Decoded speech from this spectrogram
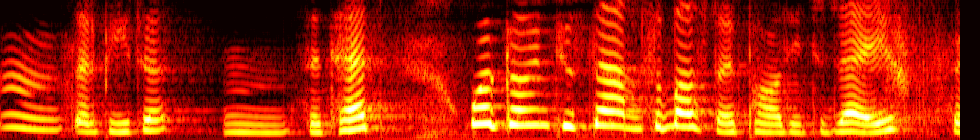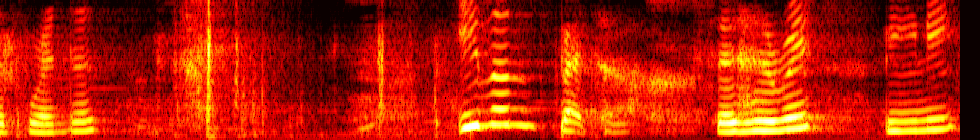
Hmm, said Peter. Hmm, said Ted. We're going to Sam's birthday party today, said Brandon. Even better, said Henry, beaming.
